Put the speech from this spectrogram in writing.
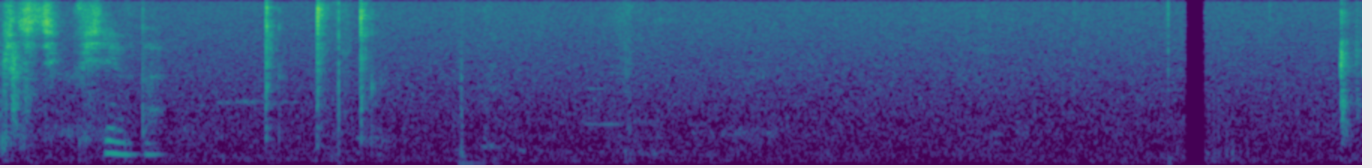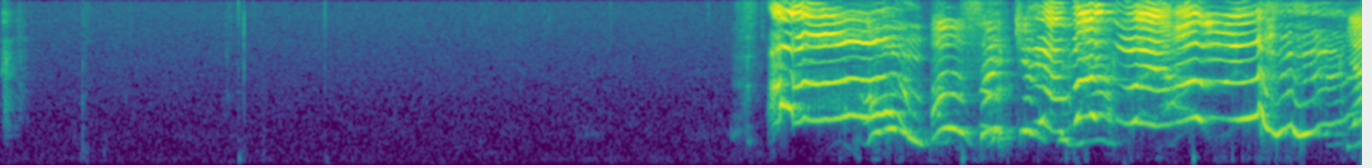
küçücük bir şey evde. Oğlum sen kimsin ya? Ya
